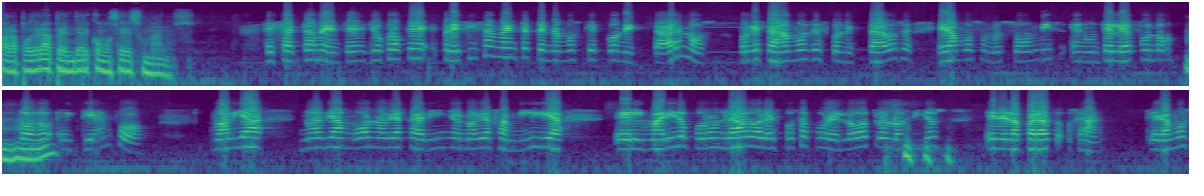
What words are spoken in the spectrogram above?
para poder aprender como seres humanos? Exactamente, yo creo que precisamente tenemos que conectarnos porque estábamos desconectados, éramos unos zombies en un teléfono todo el tiempo. No había no había amor, no había cariño, no había familia, el marido por un lado, la esposa por el otro, los niños en el aparato, o sea, éramos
